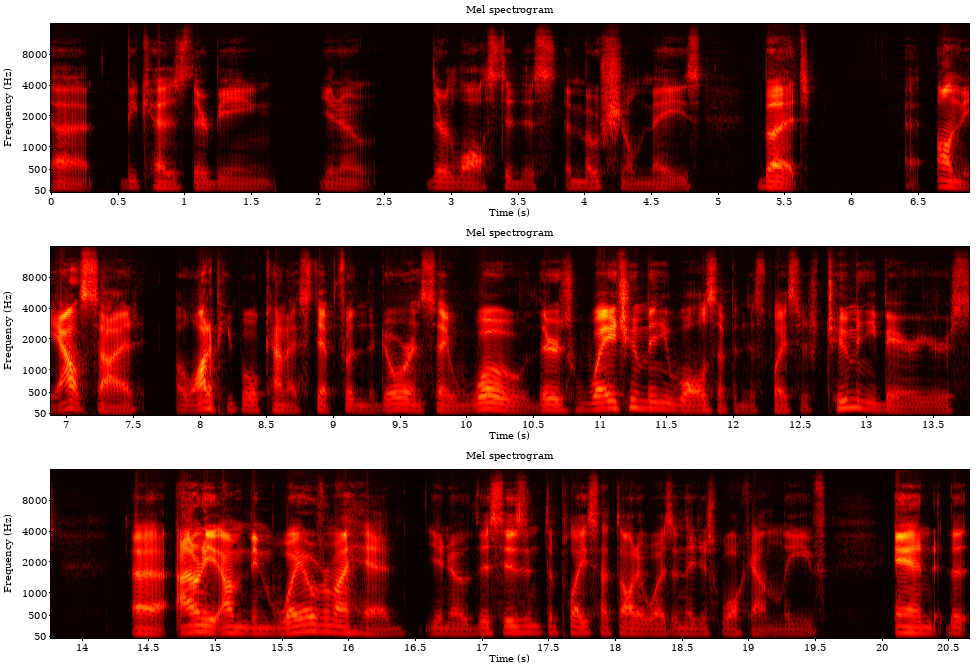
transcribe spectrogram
uh, because they're being, you know, they're lost in this emotional maze. But uh, on the outside, a lot of people kind of step foot in the door and say, "Whoa, there's way too many walls up in this place. There's too many barriers." Uh, I don't. Even, I'm way over my head. You know, this isn't the place I thought it was, and they just walk out and leave. And the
